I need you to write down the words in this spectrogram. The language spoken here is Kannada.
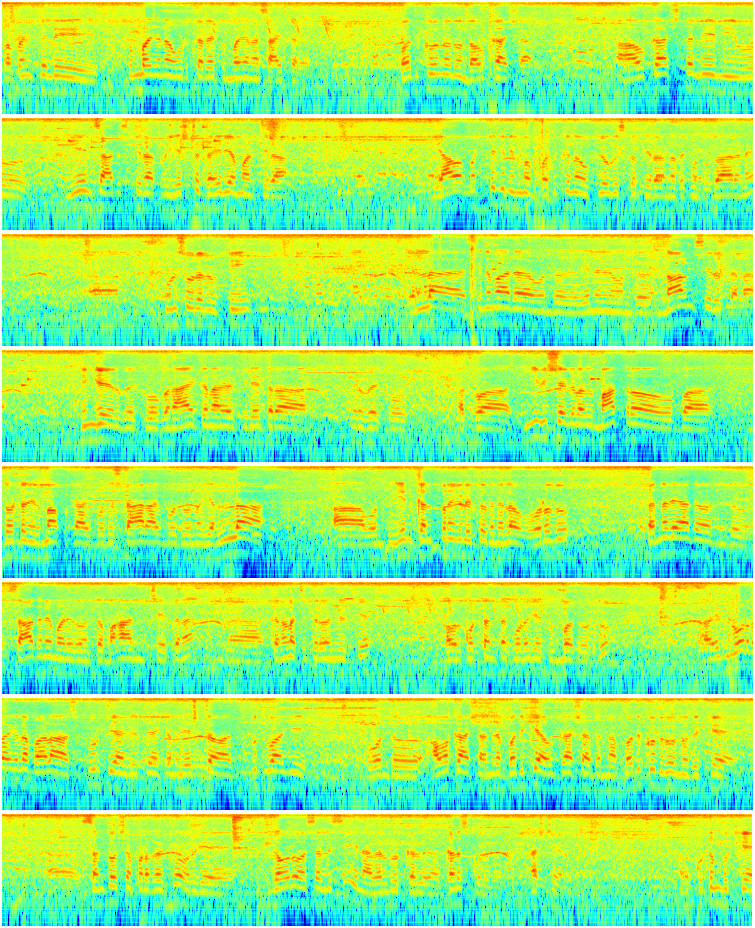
ಪ್ರಪಂಚದಲ್ಲಿ ತುಂಬ ಜನ ಹುಡ್ತಾರೆ, ತುಂಬ ಜನ ಸಾಯ್ತಾರೆ. ಬದುಕು ಅನ್ನೋದು ಒಂದು ಅವಕಾಶ. ಆ ಅವಕಾಶದಲ್ಲಿ ನೀವು ಏನು ಸಾಧಿಸ್ತೀರಾ ಅಥವಾ ಎಷ್ಟು ಧೈರ್ಯ ಮಾಡ್ತೀರಾ? ಯಾವ ಮಟ್ಟಿಗೆ ನಿಮ್ಮ ಬದುಕನ್ನು ಉಪಯೋಗಿಸ್ಕೊತೀರಾ ಅನ್ನೋದಕ್ಕೆ ಒಂದು ಉದಾಹರಣೆ. ಹುಣಸೂರಲ್ಲಿ ಹುಟ್ಟಿ, ಎಲ್ಲ ಸಿನಿಮಾದ ಒಂದು ಏನೇನು ಒಂದು ನಾರ್ಮ್ಸ್ ಇರುತ್ತಲ್ಲ, ಹಿಂಗೆ ಇರಬೇಕು, ಒಬ್ಬ ನಾಯಕನಾಗಕ್ಕೆ ಇದೇ ಥರ ಇರಬೇಕು, ಅಥವಾ ಈ ವಿಷಯಗಳಲ್ಲಿ ಮಾತ್ರ ಒಬ್ಬ ದೊಡ್ಡ ನಿರ್ಮಾಪಕ ಆಗ್ಬೋದು, ಸ್ಟಾರ್ ಆಗ್ಬೋದು ಅನ್ನೋ ಎಲ್ಲ ಒಂದು ಏನು ಕಲ್ಪನೆಗಳಿತ್ತು ಅದನ್ನೆಲ್ಲ ಹೊಡೆದು ತನ್ನದೇ ಆದ ಒಂದು ಸಾಧನೆ ಮಾಡಿರುವಂಥ ಮಹಾನ್ ಚೇತನ ಕನ್ನಡ ಚಿತ್ರರಂಗಕ್ಕೆ ಅವ್ರು ಕೊಟ್ಟಂಥ ಕೊಡುಗೆ ತುಂಬ ದೊಡ್ಡದು. ಇದು ನೋಡಿದಾಗೆಲ್ಲ ಭಾಳ ಸ್ಫೂರ್ತಿಯಾಗುತ್ತೆ, ಯಾಕಂದರೆ ಎಷ್ಟು ಅದ್ಭುತವಾಗಿ ಒಂದು ಅವಕಾಶ, ಅಂದರೆ ಬದುಕಿ ಅವಕಾಶ ಅದನ್ನು ಬದುಕಿದ್ರು ಅನ್ನೋದಕ್ಕೆ ಸಂತೋಷ ಪಡಬೇಕು, ಅವ್ರಿಗೆ ಗೌರವ ಸಲ್ಲಿಸಿ ನಾವೆಲ್ಲರೂ ಕಳ್, ಕಳಿಸ್ಕೊಡ್ಬೇಕು, ಅಷ್ಟೇ ಹೇಳ್ಬೋದು. ಅವ್ರ ಕುಟುಂಬಕ್ಕೆ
